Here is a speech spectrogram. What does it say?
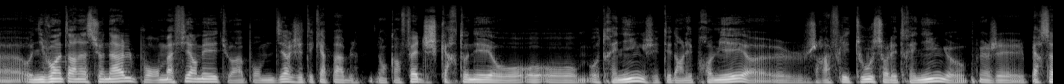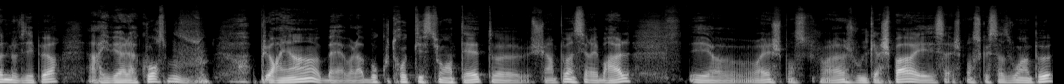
euh, au niveau international pour m'affirmer, tu vois, pour me dire que j'étais capable. Donc en fait, je cartonnais au, au, au training, j'étais dans les premiers, euh, je raflais tout sur les trainings, personne me faisait peur. Arrivé à la course, plus rien, ben voilà, beaucoup trop de questions en tête, je suis un peu un cérébral. Et euh, ouais, je pense, voilà, je vous le cache pas, et ça, je pense que ça se voit un peu.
